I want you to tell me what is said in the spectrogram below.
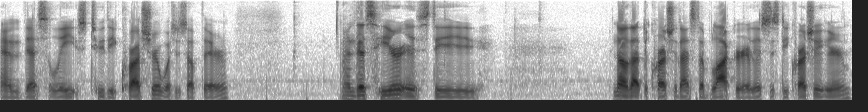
and this leads to the crusher, which is up there. And this here is the... No, not the crusher, that's the blocker. This is the crusher here.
